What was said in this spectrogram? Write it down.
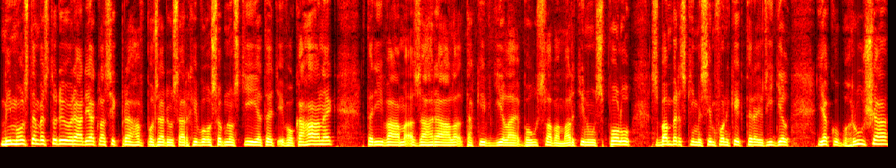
Mým hostem ve studiu Rádia Klasik Praha v pořadu z archivu osobností je teď Ivo Kahánek, který vám zahrál taky v díle Bohuslava Martinů spolu s bamberskými symfoniky, které řídil Jakub Hruša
